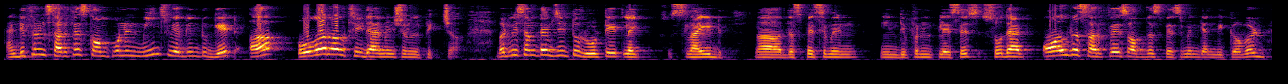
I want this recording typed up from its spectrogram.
And different surface component means we are going to get a overall three-dimensional picture. But we sometimes need to rotate like slide uh, the specimen in different places so that all the surface of the specimen can be covered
